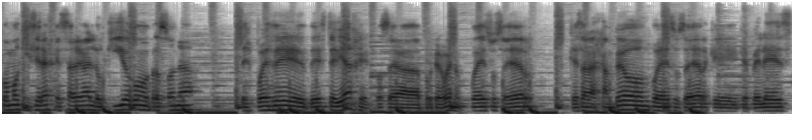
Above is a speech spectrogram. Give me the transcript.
cómo quisieras que salga Loquillo como persona después de, este viaje? O sea, porque bueno, puede suceder que salgas campeón, puede suceder que, que pelees,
